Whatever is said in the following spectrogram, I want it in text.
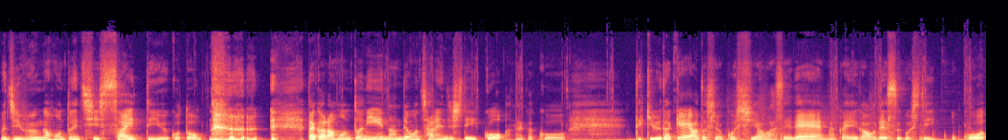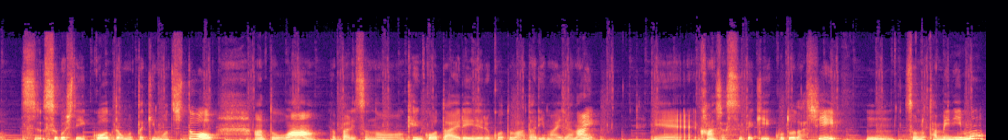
ま、自分が本当に小さいっていうこと だから本当に何でもチャレンジしていこうなんかこうできるだけ私はこう幸せでなんか笑顔で過ごしていこう過ごしていこうって思った気持ちとあとはやっぱりその健康体で入れることは当たり前じゃない、えー、感謝すべきことだし、うん、そのためにも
